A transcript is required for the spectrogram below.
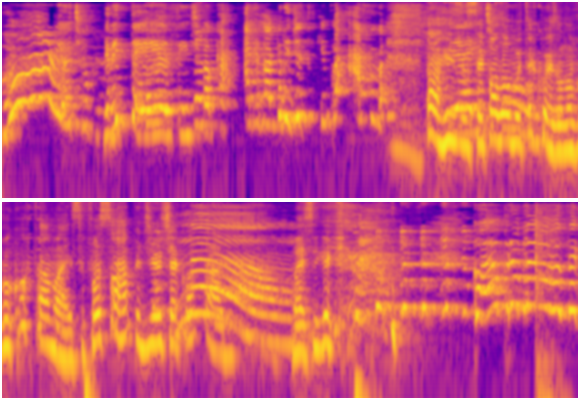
"Ah!" Eu, tipo, gritei, assim, tipo, caralho, eu não acredito que massa! Ah, Risa, aí, você falou tipo- muita coisa, eu não vou cortar mais. Se fosse só rapidinho, eu tinha cortado. Não! Mas siga aqui. Qual é o problema você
